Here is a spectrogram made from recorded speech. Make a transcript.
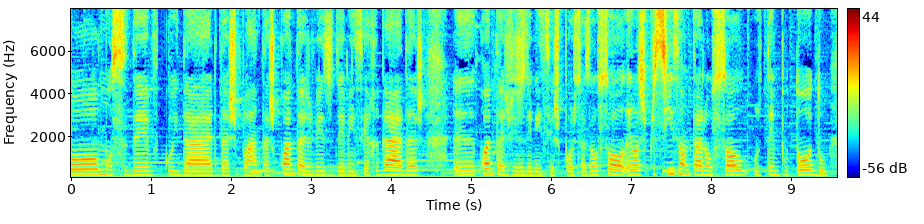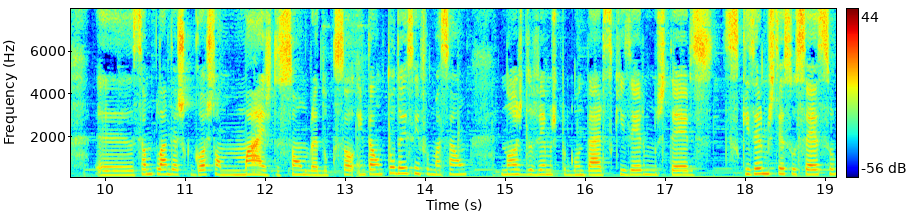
como se deve cuidar das plantas, quantas vezes devem ser regadas, uh, quantas vezes devem ser expostas ao sol. Elas precisam estar ao sol o tempo todo. Uh, são plantas que gostam mais de sombra do que sol. Então, toda essa informação nós devemos perguntar se quisermos ter, se quisermos ter sucesso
